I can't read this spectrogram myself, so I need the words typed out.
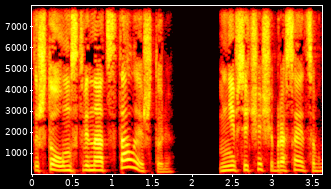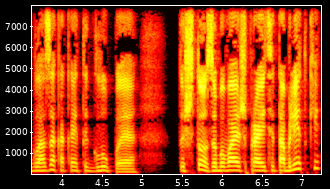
Ты что, умственно отсталая, что ли? Мне все чаще бросается в глаза какая ты глупая. Ты что, забываешь про эти таблетки?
